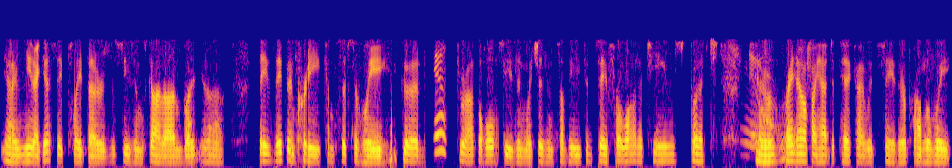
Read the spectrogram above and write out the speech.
Yeah, I mean, I guess they played better as the season's gone on, but you know, they've they've been pretty consistently good Yeah. throughout the whole season, which isn't something you could say for a lot of teams. But No. you know, right now, if I had to pick, I would say they're probably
